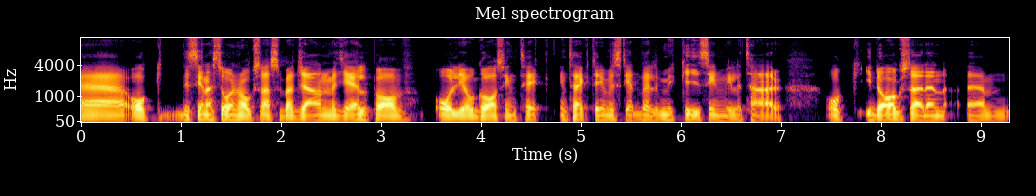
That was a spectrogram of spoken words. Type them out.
Eh, och de senaste åren har också Azerbajdzjan med hjälp av olje och gasintäkter investerat väldigt mycket i sin militär. Och idag så är den ehm, um,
